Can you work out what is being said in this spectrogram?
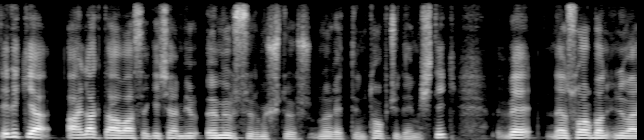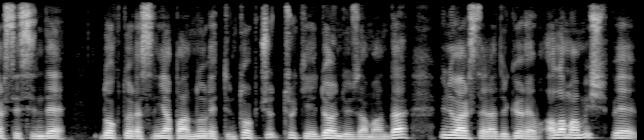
dedik ya ahlak davası geçen bir ömür sürmüştür Nurettin Topçu demiştik ve Sorbonne Üniversitesi'nde doktorasını yapan Nurettin Topçu Türkiye'ye döndüğü zaman da üniversitelerde görev alamamış ve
